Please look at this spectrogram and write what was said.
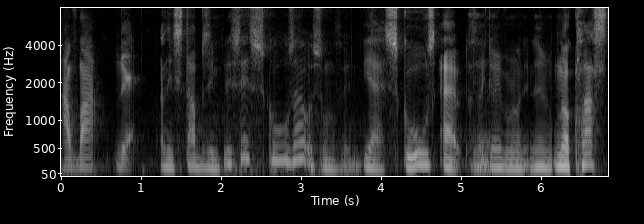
"Have that!" Yeah, and he stabs him. Did he say school's out or something? Yeah, school's out. I think I even wrote it down. No, class.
